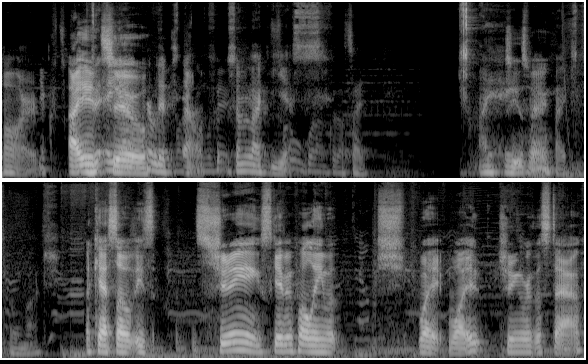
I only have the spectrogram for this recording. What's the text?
hard. I the did too. AI killed itself. So I'm like, yes. I hate Excuse that fight so much. Okay, so he's shooting, escaping Pauline with. Sh- wait, what? Shooting with a staff?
